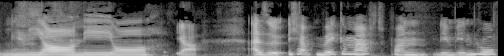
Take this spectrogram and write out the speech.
Ja, nee, ja. Ja. Also, ich habe ein Bild gemacht von dem Innenhof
